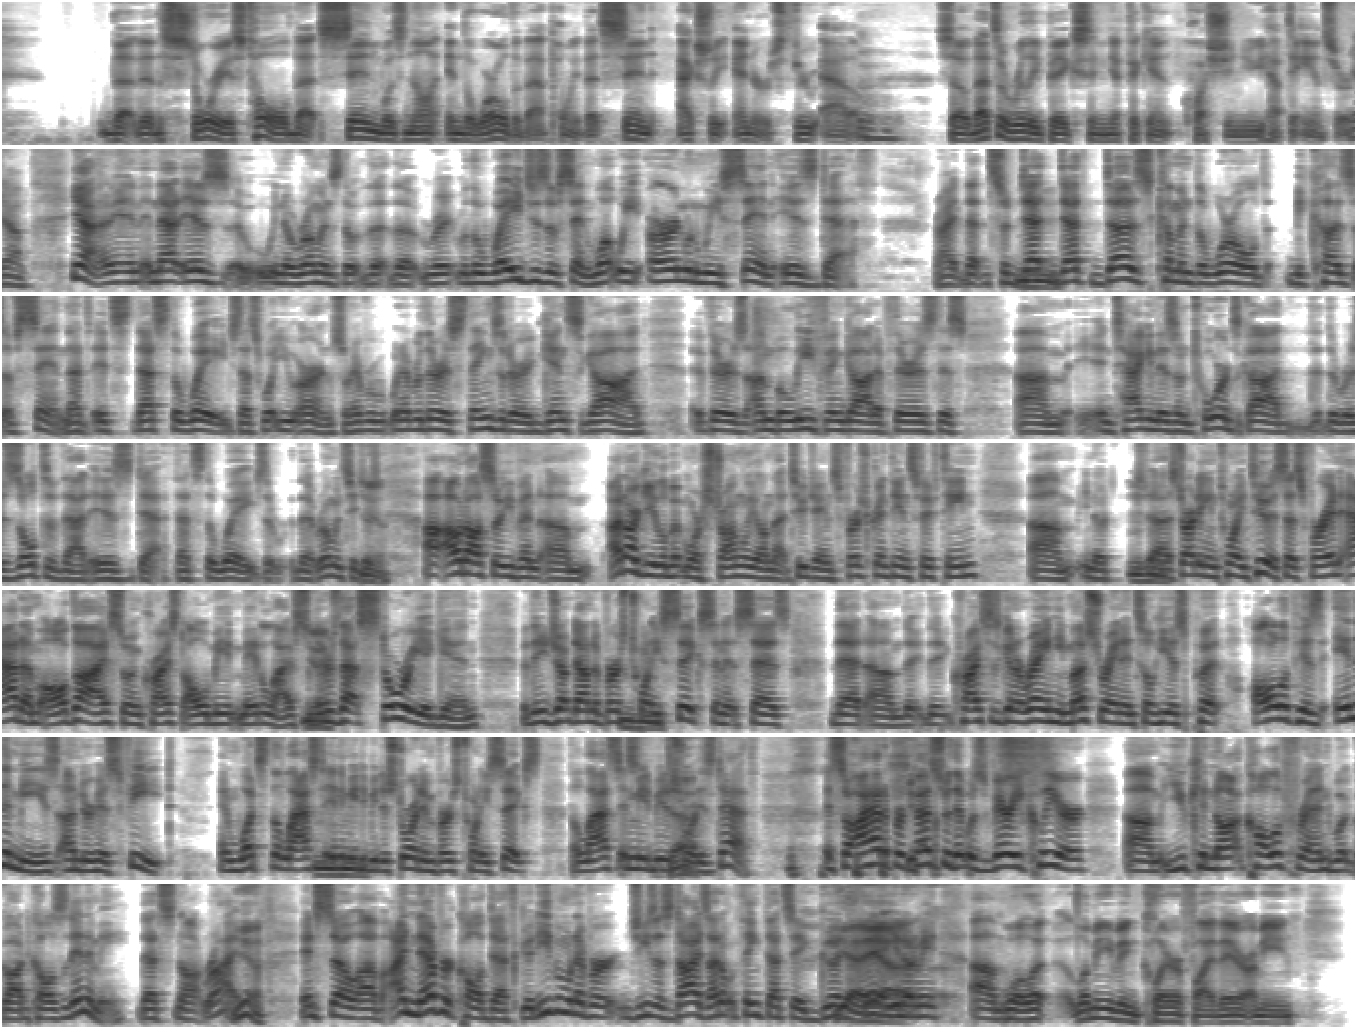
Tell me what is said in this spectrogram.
the, the story is told that sin was not in the world at that point, that sin actually enters through Adam. Mm-hmm. So that's a really big, significant question you have to answer. Yeah, yeah, and, and that is you know Romans the, the the the wages of sin, what we earn when we sin, is death right? That so de- mm. death does come into the world because of sin. That's it's that's the wage. That's what you earn. So whenever whenever there is things that are against god if there is unbelief in god if there is this um, antagonism towards God, the, the, result of that is death. That's the wage that, that Romans teaches. Yeah. I, I, would also even, um, I'd argue a little bit more strongly on that too, James. 1 Corinthians 15, um, you know, mm-hmm. uh, starting in 22, it says, For in Adam all die, so in Christ all will be made alive. So yeah. there's that story again. But then you jump down to verse mm-hmm. 26, and it says that, um, that, that Christ is going to reign. He must reign until he has put all of his enemies under his feet. And what's the last mm-hmm. enemy to be destroyed in verse 26? The last enemy to be destroyed death. is death. And so I had a professor yeah. that was very clear um, you cannot call a friend what God calls an enemy. That's not right. Yeah. And so um, I never call death good. Even whenever Jesus dies, I don't think that's a good yeah, thing. Yeah. You know what I mean? Um, well, let, let me even clarify there. I mean,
